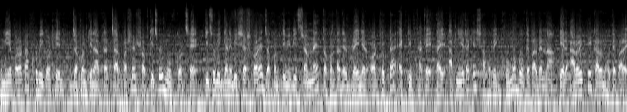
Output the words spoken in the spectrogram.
ঘুমিয়ে পড়াটা খুবই কঠিন। যখন কিনা আপনার চারপাশের সবকিছুই মুভ করছে। কিছু বিজ্ঞানী বিশ্বাস করে, যখন তিমি বিশ্রাম নেয়, তখন তাদের ব্রেইনের অর্ধেকটা অ্যাক্টিভ থাকে। তাই আপনি এটাকে স্বাভাবিক ঘুমও বলতে পারবেন না। এর আরও একটি কারণ হতে পারে।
